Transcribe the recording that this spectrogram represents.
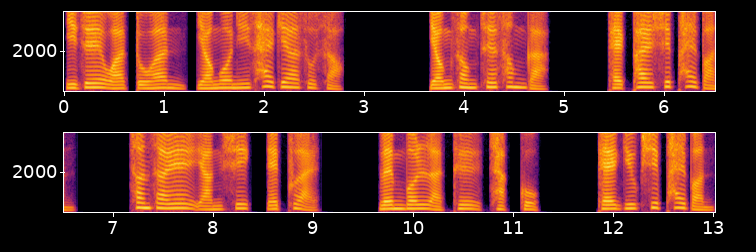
이제와 또한 영원히 살게 하소서. 영성체 성가 188번. 천사의 양식 FR 램벌라트 작곡. 168번.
